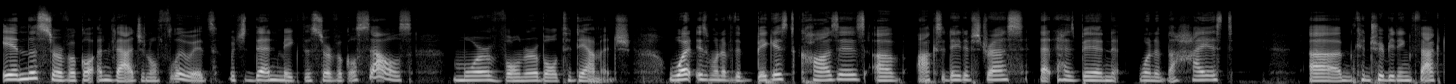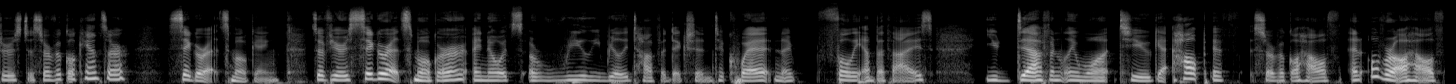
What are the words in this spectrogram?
in the cervical and vaginal fluids, which then make the cervical cells more vulnerable to damage. What is one of the biggest causes of oxidative stress that has been one of the highest um, contributing factors to cervical cancer? Cigarette smoking. So, if you're a cigarette smoker, I know it's a really, really tough addiction to quit, and I fully empathize you definitely want to get help if cervical health and overall health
